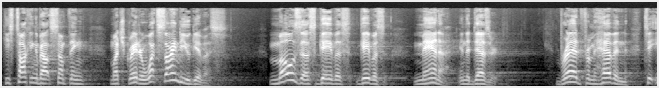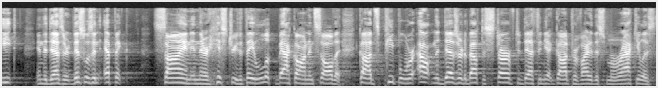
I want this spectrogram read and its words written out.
He's talking about something much greater. What sign do you give us? Moses gave us, gave us manna in the desert, bread from heaven to eat in the desert. This was an epic sign in their history that they looked back on and saw that God's people were out in the desert about to starve to death, and yet God provided this miraculous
